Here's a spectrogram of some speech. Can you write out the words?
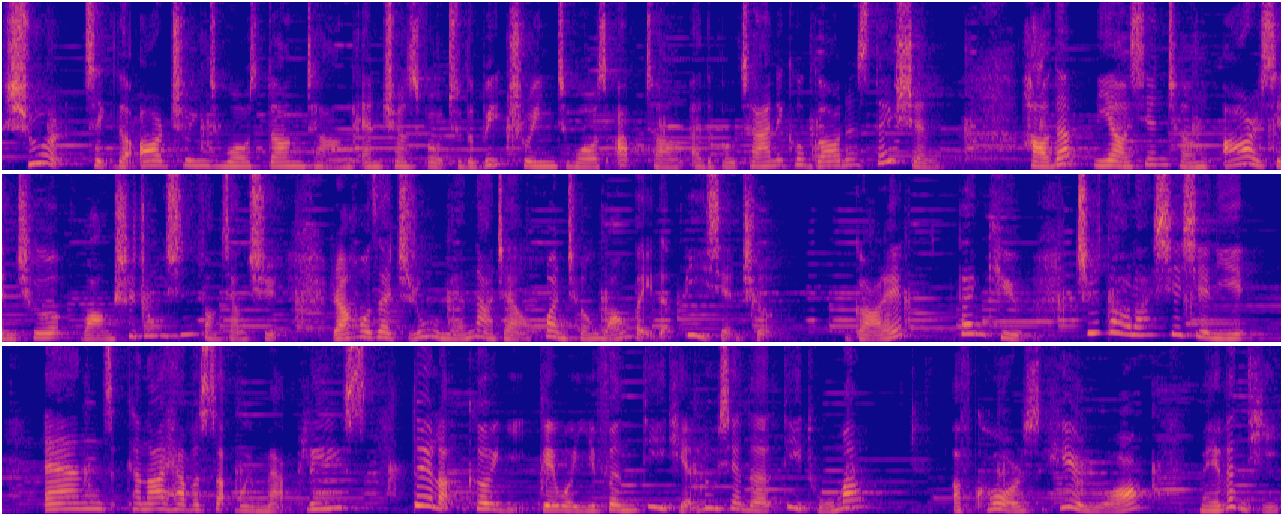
？Sure, take the R train towards downtown and transfer to the B train towards uptown at the Botanical Garden Station. 好的，你要先乘 R 线车往市中心方向去，然后在植物园那站换乘往北的 B 线车。Got it? Thank you. 知道了，谢谢你。And can I have a subway map, please? 对了，可以给我一份地铁路线的地图吗？Of course. Here you are. 没问题，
